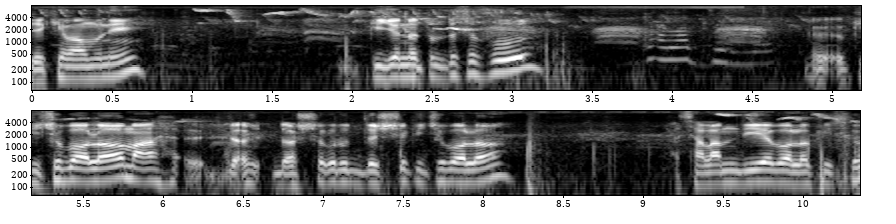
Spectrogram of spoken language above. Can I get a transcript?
দেখি মামুনি, কি জন্য তুলতেছে ফুল? কিছু বলো, মা, দর্শকের উদ্দেশ্যে কিছু বলো। সালাম দিয়ে বলো কিছু।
